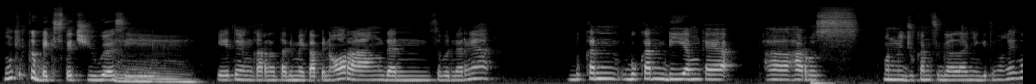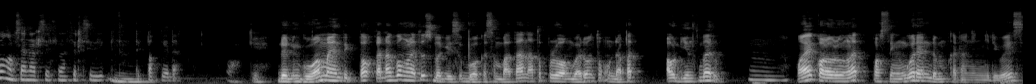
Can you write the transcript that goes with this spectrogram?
mungkin ke backstage juga sih. Hmm. ya itu yang karena tadi make upin orang dan sebenarnya bukan bukan di yang kayak uh, harus menunjukkan segalanya gitu makanya gue nggak bisa narsis narsis di Hmm. TikTok gitu Oke. Dan gue main TikTok karena gue ngeliat itu sebagai sebuah kesempatan atau peluang baru untuk mendapat audiens baru. hmm. Makanya kalau lu ngeliat postingan gue random, kadang nyanyi di WC,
